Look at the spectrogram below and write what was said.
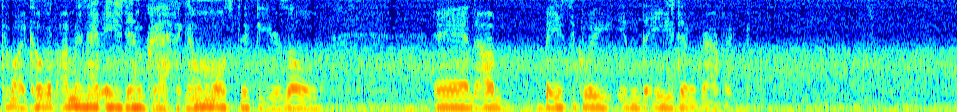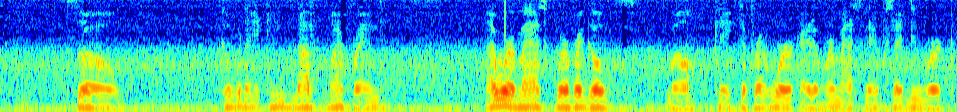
come on, COVID. I'm in that age demographic. I'm almost 50 years old, and I'm basically in the age demographic. So, COVID 19 is not my friend. I wear a mask wherever I go. Well, okay, except for at work. I don't wear a mask there because I do work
